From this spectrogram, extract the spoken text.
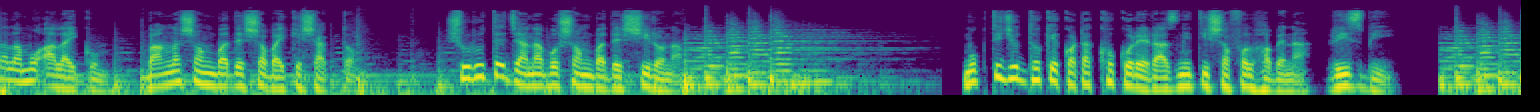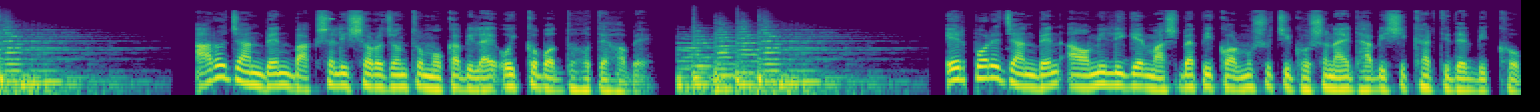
আসসালামু আলাইকুম, বাংলা সংবাদে সবাইকে স্বাগতম। শুরুতে জানাব সংবাদের শিরোনাম। মুক্তিযুদ্ধকে কটাক্ষ করে রাজনীতি সফল হবে না রিজবি আরও জানবেন, বাকশালী ষড়যন্ত্র মোকাবিলায় ঐক্যবদ্ধ হতে হবে। এরপরে জানবেন, আওয়ামী লীগের মাসব্যাপী কর্মসূচি ঘোষণায় ঢাবি শিক্ষার্থীদের বিক্ষোভ।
